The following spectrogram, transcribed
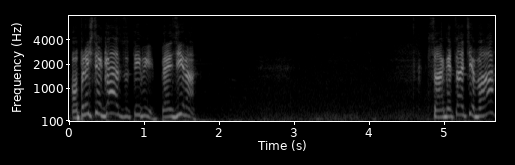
Oprește gazul, Tibi! Benzina! S-a agățat ceva?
